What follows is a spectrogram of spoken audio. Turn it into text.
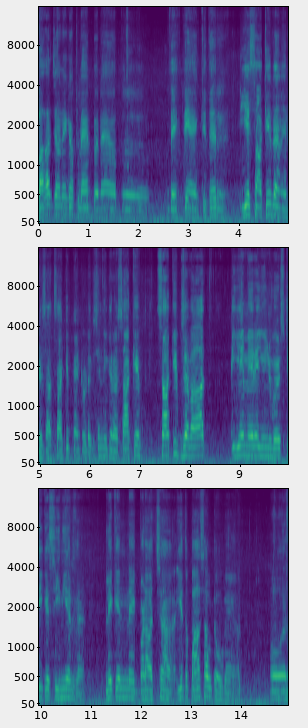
बाहर जाने का प्लान बना है अब देखते हैं किधर ये साकिब है मेरे साथ साकिब का इंट्रोडक्शन नहीं करा। साकिब साकिब जवाद ये मेरे यूनिवर्सिटी के सीनियर्स हैं। लेकिन एक बड़ा अच्छा ये तो पास आउट हो गए हैं और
